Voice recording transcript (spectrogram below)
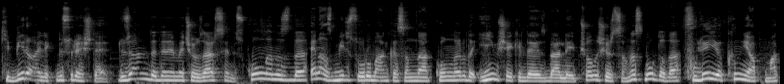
ki bir aylık bir süreçte düzenli de deneme çözerseniz konularınızda en az bir soru bankasından konuları da iyi bir şekilde ezberleyip çalışırsanız burada da full'e yakın yapmak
